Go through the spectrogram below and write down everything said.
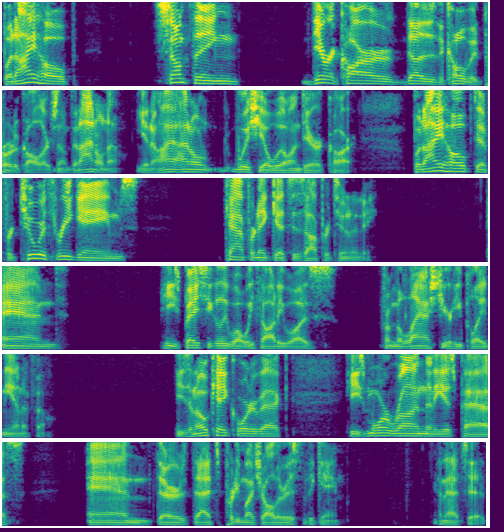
but I hope something Derek Carr does the COVID protocol or something. I don't know. You know, I, I don't wish ill will on Derek Carr, but I hope that for two or three games, Kaepernick gets his opportunity, and he's basically what we thought he was from the last year he played in the NFL. He's an okay quarterback. He's more run than he is pass, and there's that's pretty much all there is to the game, and that's it.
